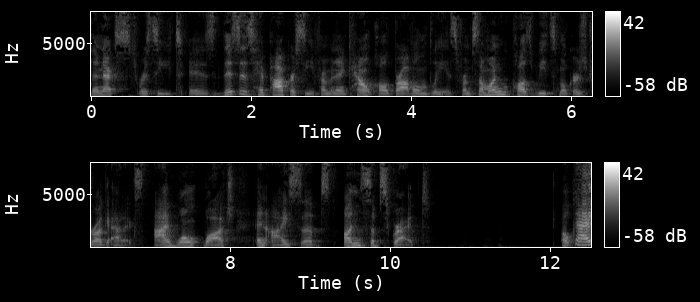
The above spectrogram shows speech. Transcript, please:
the next receipt is this is hypocrisy from an account called Bravo and Blaze from someone who calls weed smokers drug addicts. I won't watch and I subs- unsubscribed. Okay.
